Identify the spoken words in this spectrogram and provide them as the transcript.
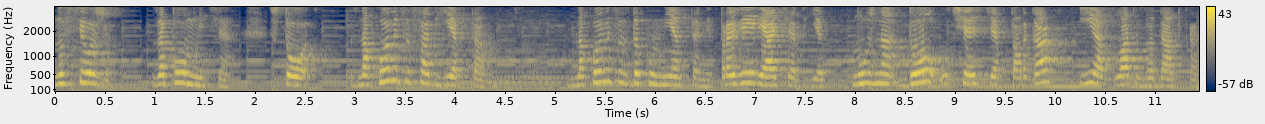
Но все же запомните, что знакомиться с объектом, знакомиться с документами, проверять объект нужно до участия в торгах и оплаты задатка.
